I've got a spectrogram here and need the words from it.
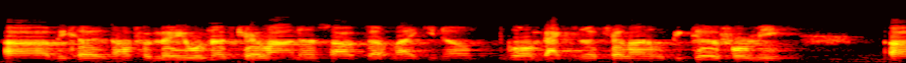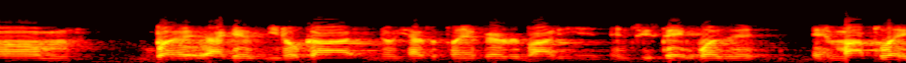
Uh, because I'm familiar with North Carolina, so I felt like you know going back to North Carolina would be good for me. Um, but I guess you know God, you know He has a plan for everybody, and NC State wasn't in my play.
